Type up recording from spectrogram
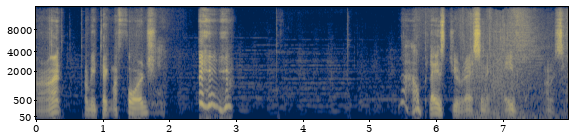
Alright. Probably take my forge. Hell plays Duress in a cave, honestly?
